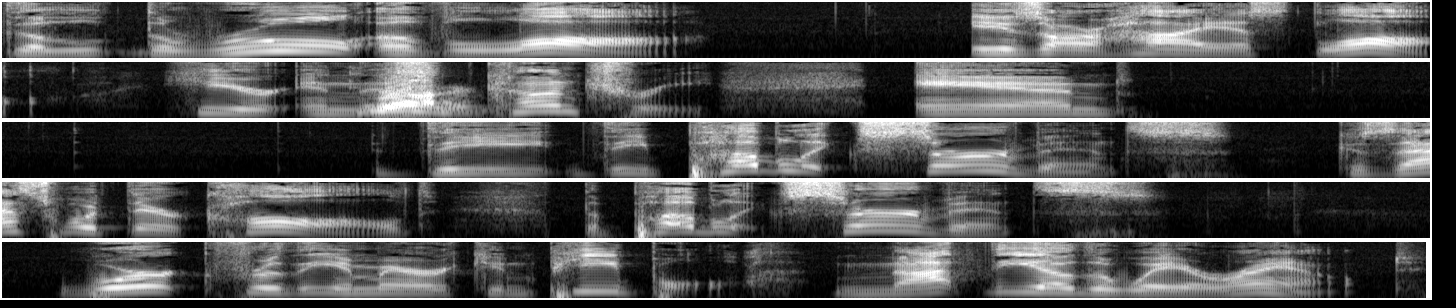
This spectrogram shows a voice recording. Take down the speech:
the the rule of law is our highest law here in this right. country. And the the public servants because that's what they're called, the public servants work for the American people, not the other way around.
